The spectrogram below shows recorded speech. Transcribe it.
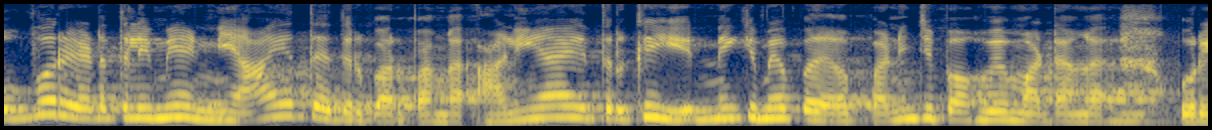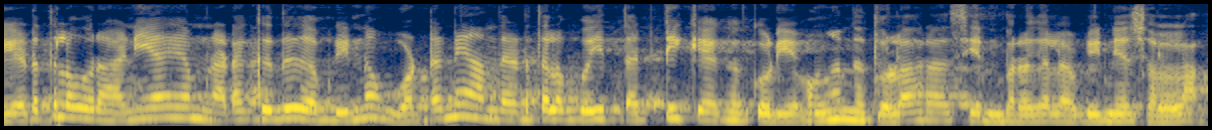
ஒவ்வொரு இடத்துலையுமே நியாயத்தை எதிர்பார்ப்பாங்க. அநியாயத்திற்கு என்றைக்குமே ப பணிஞ்சு போகவே மாட்டாங்க. ஒரு இடத்துல ஒரு அநியாயம் நடக்குது அப்படின்னா உடனே அந்த இடத்துல போய் தட்டி கேட்கக்கூடியவங்க இந்த துளாராசி என்பவர்கள் அப்படின்னே சொல்லலாம்.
